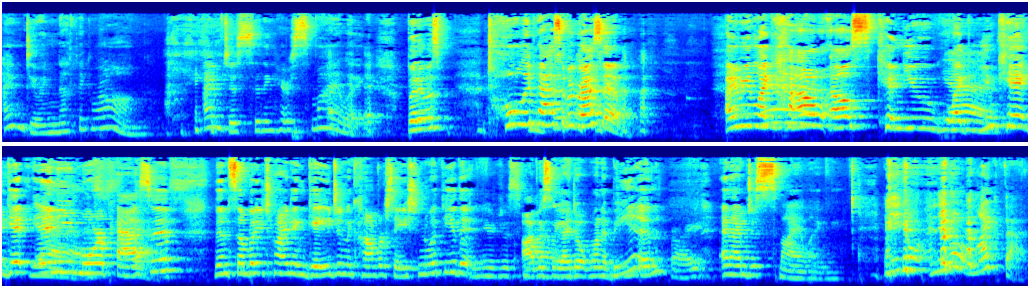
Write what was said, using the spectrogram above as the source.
I'm doing nothing wrong. I'm just sitting here smiling. But it was totally passive aggressive. I mean, like, how else can you, like, you can't get any more passive Yes. Than somebody trying to engage in a conversation with you that And you're just obviously I don't want to be in. Right. And I'm just smiling. And they don't and they don't like that.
